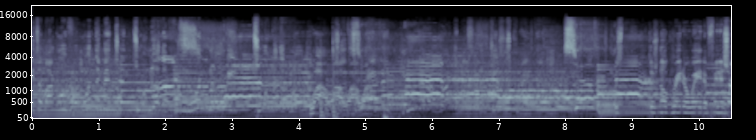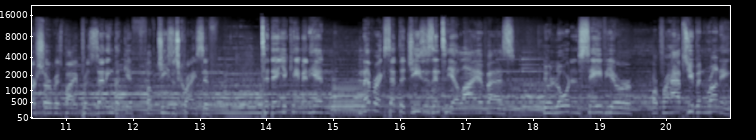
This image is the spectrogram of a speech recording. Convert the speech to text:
It's about going from one dimension to another, from one glory to another glory. Wow, wow, wow, wow. There's no greater way to finish our service by presenting the gift of Jesus Christ. If today you came in here and never accepted Jesus into your life as your Lord and Savior, or perhaps you've been running,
